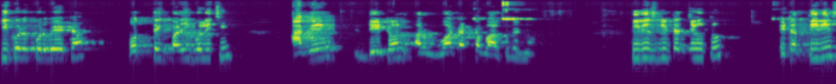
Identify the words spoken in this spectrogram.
কি করে করবে এটা? প্রত্যেকবারই বলেছি, আগে ডেটল আর ওয়াটারটা বার করে নাও। তিরিশ লিটার যেহেতু, এটা তিরিশ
